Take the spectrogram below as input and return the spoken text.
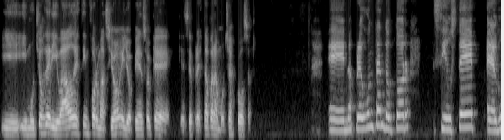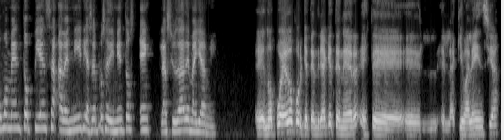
y, muchos derivados de esta información y yo pienso que, se presta para muchas cosas. Eh, nos preguntan, doctor, si usted en algún momento piensa a venir y hacer procedimientos en la ciudad de Miami. Eh, no puedo porque tendría que tener este, la equivalencia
